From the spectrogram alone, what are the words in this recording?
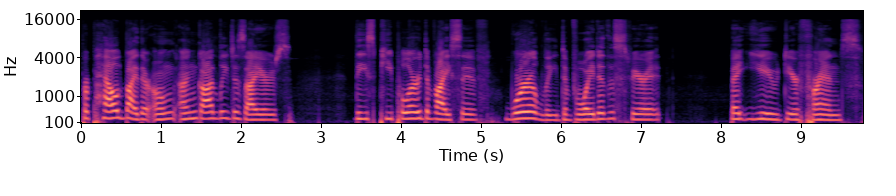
propelled by their own ungodly desires. These people are divisive, worldly, devoid of the Spirit but you, dear friends,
